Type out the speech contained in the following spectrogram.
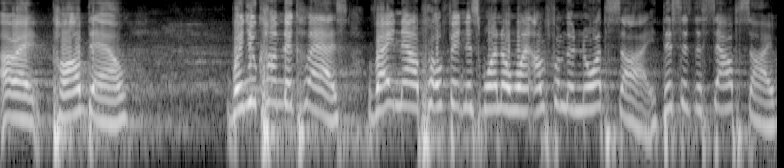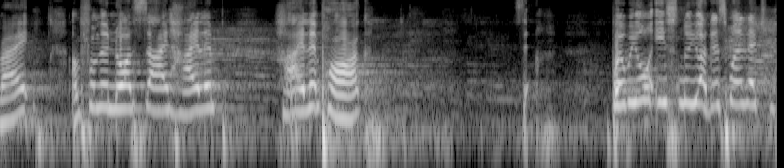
All right, calm down. When you come to class, right now, Pro Fitness 101, I'm from the north side. This is the south side, right? I'm from the north side, Highland, Highland Park. But we all East New York. I just want to let you.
